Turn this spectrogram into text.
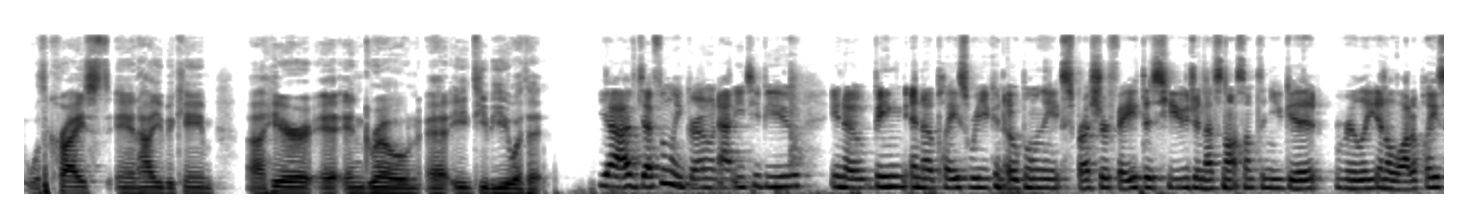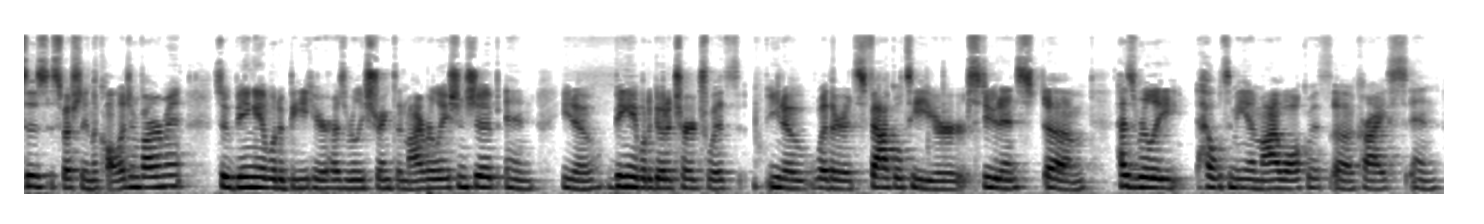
with Christ and how you became uh, here and grown at ETBU with it. Yeah, I've definitely grown at ETBU. You know, being in a place where you can openly express your faith is huge, and that's not something you get really in a lot of places, especially in the college environment. So being able to be here has really strengthened my relationship, and you know, being able to go to church with, you know, whether it's faculty or students, um, has really helped me in my walk with uh, Christ. And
